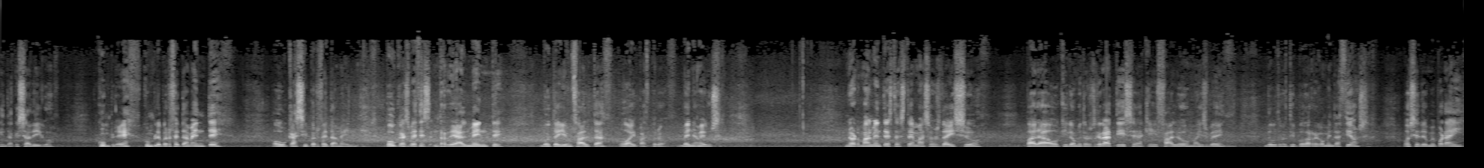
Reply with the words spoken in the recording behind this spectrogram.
aínda que xa digo, cumple, eh? cumple perfectamente ou casi perfectamente. Poucas veces realmente botei en falta o iPad Pro. Veña meus, Normalmente estes temas os deixo para o kilómetros gratis e aquí falo máis ben de outro tipo de recomendacións. Oxe, deume por aí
